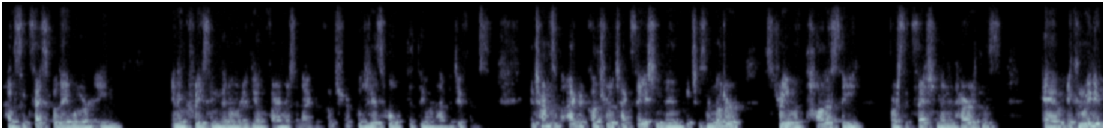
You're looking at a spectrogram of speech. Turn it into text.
how successful they were in in increasing the number of young farmers in agriculture, but it is hoped that they will have a difference. In terms of agricultural taxation, then, which is another stream of policy for succession and inheritance, um, it can really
